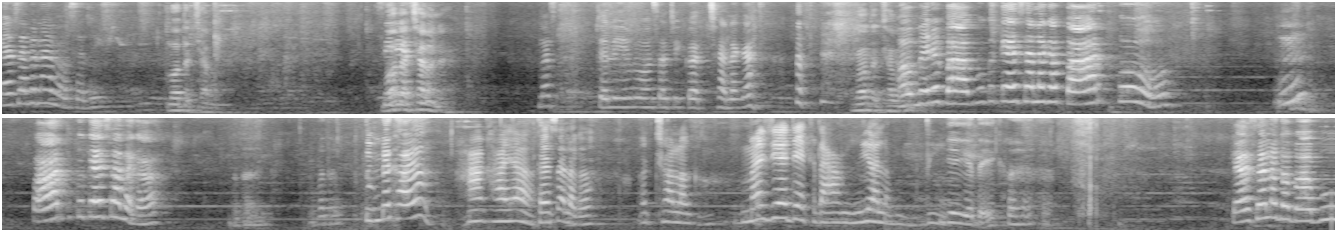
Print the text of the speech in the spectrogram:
कैसा बना है मौसा जी? बहुत अच्छा बना बहुत अच्छा बना मस्त। चलिए मौसा जी को अच्छा लगा। बहुत अच्छा और मेरे बाबू को कैसा लगा पार्थ को? हम्म? पार्थ को कैसा लगा? बता दे तुमने खाया? हाँ खाया। कैसा लगा? अच्छा लगा। मैं ये देख रहा हूँ ये ये ये देख रहे हैं। कैसा लगा बाबू?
